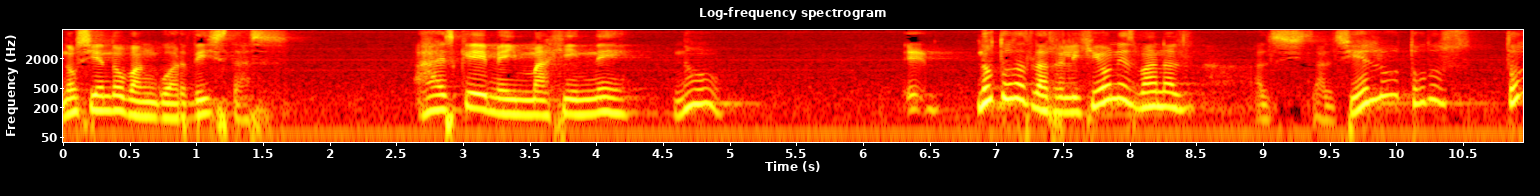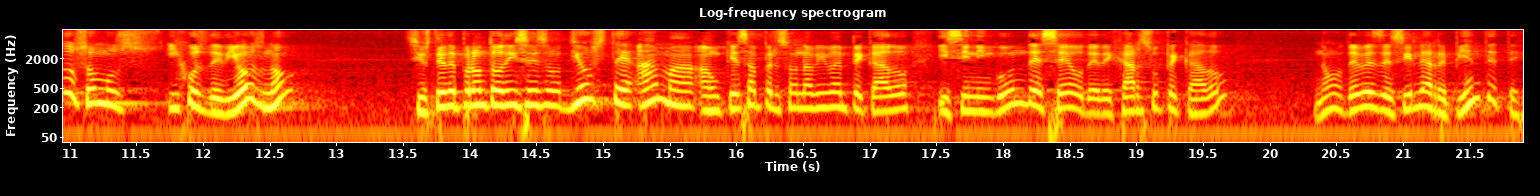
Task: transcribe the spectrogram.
no siendo vanguardistas. Ah, es que me imaginé. No. Eh, no todas las religiones van al, al, al cielo, todos, todos somos hijos de Dios, ¿no? Si usted de pronto dice eso, Dios te ama aunque esa persona viva en pecado y sin ningún deseo de dejar su pecado, no, debes decirle arrepiéntete.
